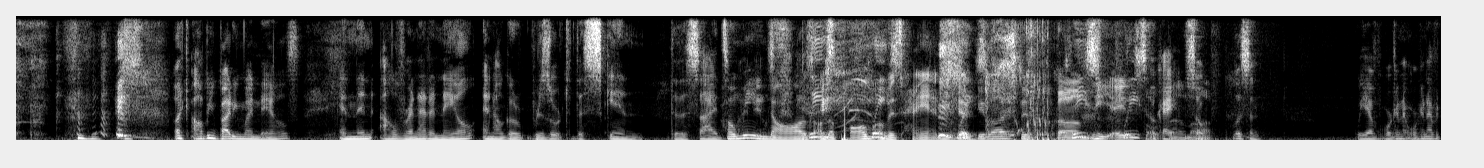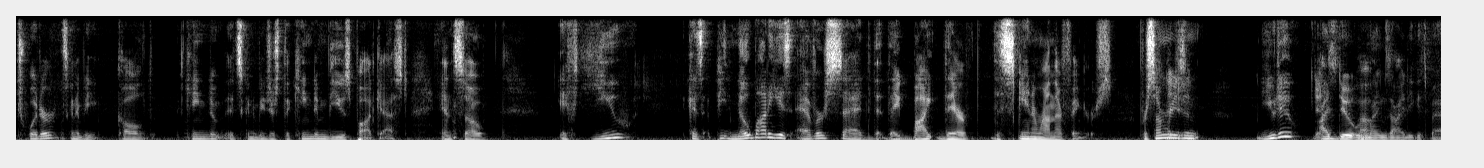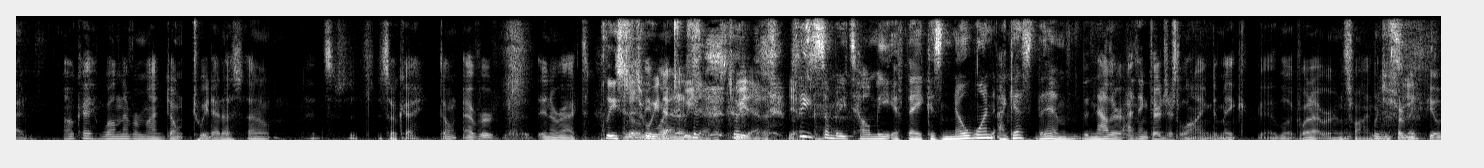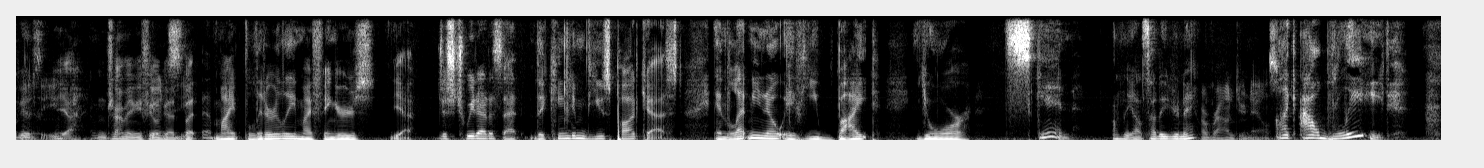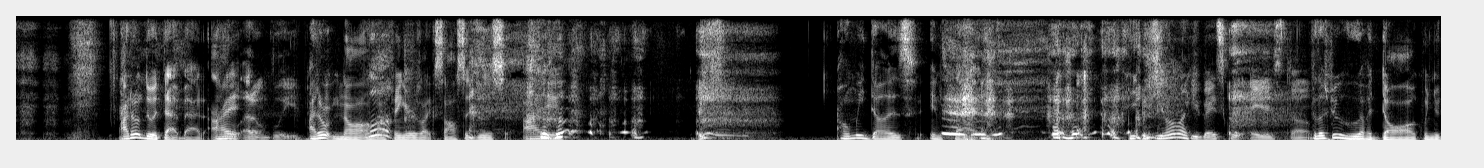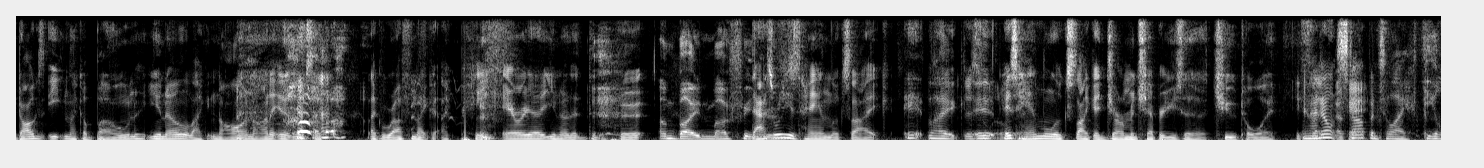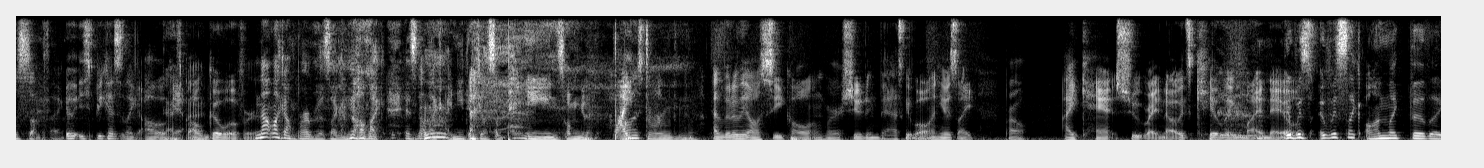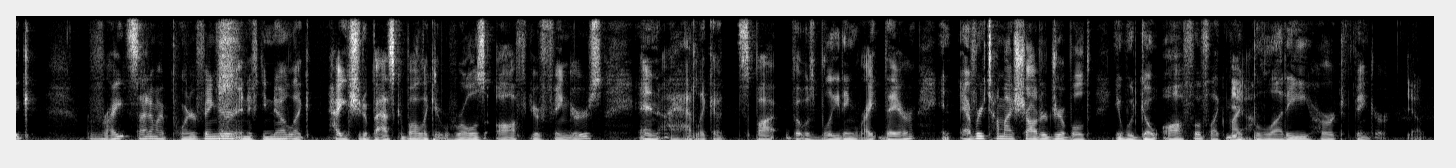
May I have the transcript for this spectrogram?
like I'll be biting my nails, and then I'll run out of nail, and I'll go resort to the skin, to the sides. of my Homie nails. gnaws on the palm of his hand. He please. He lost his thumb. please, he ate please. his Okay, so off. listen, we have we're gonna we're gonna have a Twitter. It's gonna be called Kingdom. It's gonna be just the Kingdom Views podcast. And so, if you, because nobody has ever said that they bite their the skin around their fingers for some I do. reason. You do? I do it when Uh, my anxiety gets bad. Okay. Well, never mind. Don't tweet at us. I don't. It's it's, it's okay. Don't ever uh, interact. Please And then tweet we at tweet us. at us. Tweet at us. Yes. Please, somebody tell me if they, because no one, I guess them. Now they're, I think they're just lying to make uh, look whatever. It's fine. We're just trying to make See? you feel good. See? Yeah, I'm trying to make me feel good. But my literally my fingers, yeah. Just tweet at us at the Kingdom Views podcast and let me know if you bite your skin. On the outside of your nail. Around your nails. Like I'll bleed. I don't do it that bad. I I don't bleed. I don't gnaw on my fingers like sausages. I homie does in fact. you, you know, like He basically ate his thumb. for those people who have a dog, when your dog's eating like a bone, you know, like gnawing on it, and it looks like like rough and like like pink area, you know, that, that hurt. I'm biting my fingers. That's what his hand looks like. it like Just a it, little His bit. hand looks like a German Shepherd uses a chew toy. It's and I like- don't okay. stop until I feel something. It's because like oh okay That's I'll bad. go over. Not like on purpose. Like I'm not like it's not like I need to feel some pain, so I'm gonna bite was- through. them. I literally I'll see Cole and we're shooting basketball and he was like, bro, I can't shoot right now. It's killing my nails. It was it was like on like the like right side of my pointer finger, and if you know like how you shoot a basketball, like it rolls off your fingers, and I had like a spot that was bleeding right there, and every time I shot or dribbled, it would go off of like my Yeah. bloody hurt finger. Yep.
